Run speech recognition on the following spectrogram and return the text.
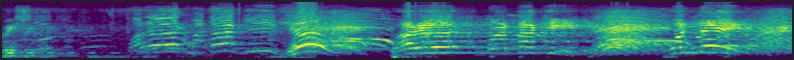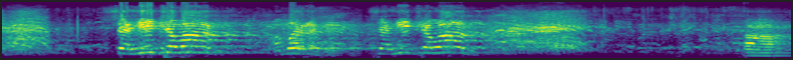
विश भारत माता की भारत माता की वंदे. शहीद जवान. अमर रहे. शहीद जवान. हा.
